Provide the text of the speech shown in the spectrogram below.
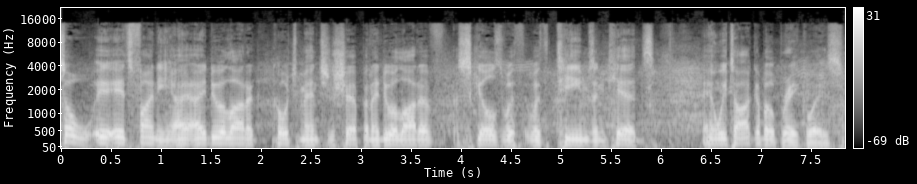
so it's funny. I, I, do a lot of coach mentorship and I do a lot of skills with, with teams and kids. And we talk about breakaways,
